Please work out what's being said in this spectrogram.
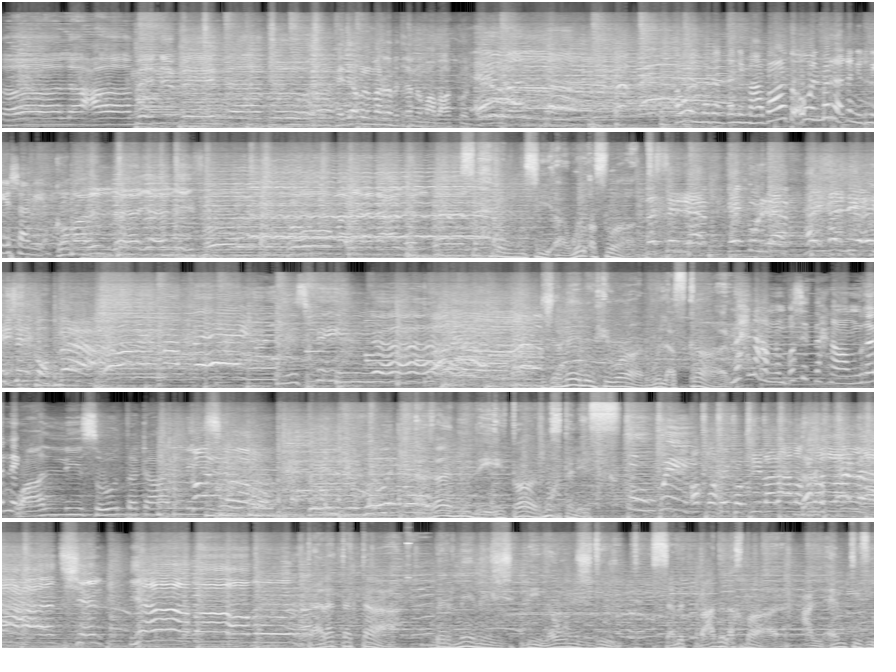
طالعة من بيت أبوها. هيدي أول مرة بتغنوا مع بعضكم أول مرة نغني مع بعض وأول مرة أغني أغنية شعبية. قمر الليالي فوق على الباب. سحر الموسيقى والأصوات. بس الراب كيكو الراب هيخلي عيش الكوباع جمال الحوار والأفكار. نحن عم ننبسط نحن عم نغني. وعلي صوتك علي صوتك. أغاني بإطار مختلف. تاراتاتا برنامج بلون جديد. سبت بعد الأخبار على الام تي في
